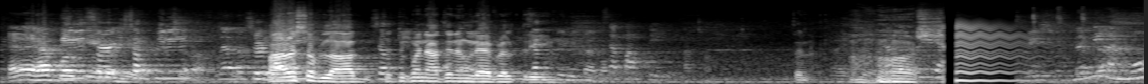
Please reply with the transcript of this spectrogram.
And I have Pili, volcano sir. here. Isang pili. Sir, Para sa vlog, pili. natin ang level 3. Isa pang pili. Ito na. Oh, sh- Damihan mo.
